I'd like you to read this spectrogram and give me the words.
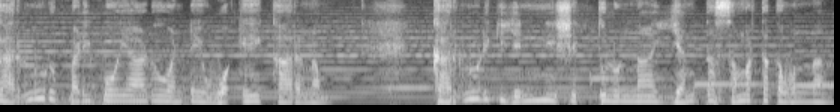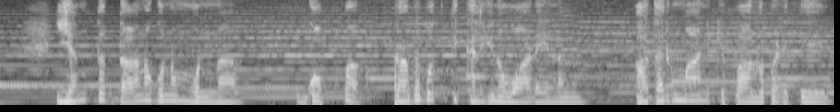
కర్ణుడు పడిపోయాడు అంటే ఒకే కారణం. కర్ణుడికి ఎన్ని శక్తులున్నా ఎంత సమర్థత ఉన్నా ఎంత దానగుణం ఉన్నా గొప్ప ప్రభుభక్తి కలిగిన వాడైనా అధర్మానికి పాల్పడితే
